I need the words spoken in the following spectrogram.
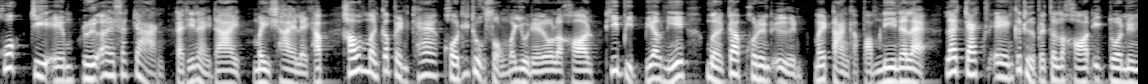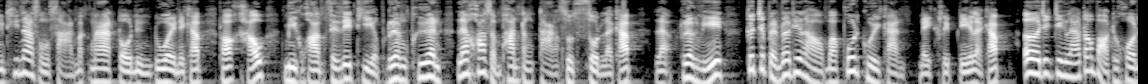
พวก GM หรืออะไรสักอย่าง แต่ที่ไหนได้ไม่ใช่เลยครับเขาว่ามันก็เป็นแค่คนที่ถูกส่งมาอยู่ในโรงละครที่บิดเบี้ยวนี้เหมือนกับคนอื่น ๆ ไม่ต่างกับปอมนี่นั่นแหละและแจ็คเองก็ถือเป็นตัวละครอีกตัวหนึ่งที่น่าสงสารมากๆตัวหนึ่งด้วยนะครับเพราะเขามีความเซนซิทีฟเรื่องเพื่อน และความสัมพันธ์ต่าง ๆ สุดๆแหละครับและเรื่องนี้ก็จะเป็นเรื่องที่เรามาพูดคุยกันในคลิปนี้แหละครับ เออจริง ๆ แล้วต้องบอกทุกคน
